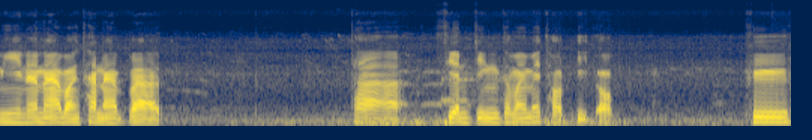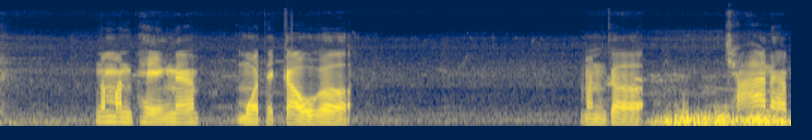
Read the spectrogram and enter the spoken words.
มีนะนะบางท่านนะครับว่า ถ้าเซียนจริงทำไมไม่ถอดปีกออก คือน้ำมันแพงนะครับ มัวแต่เกาก็ มันก็ช้านะครับ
